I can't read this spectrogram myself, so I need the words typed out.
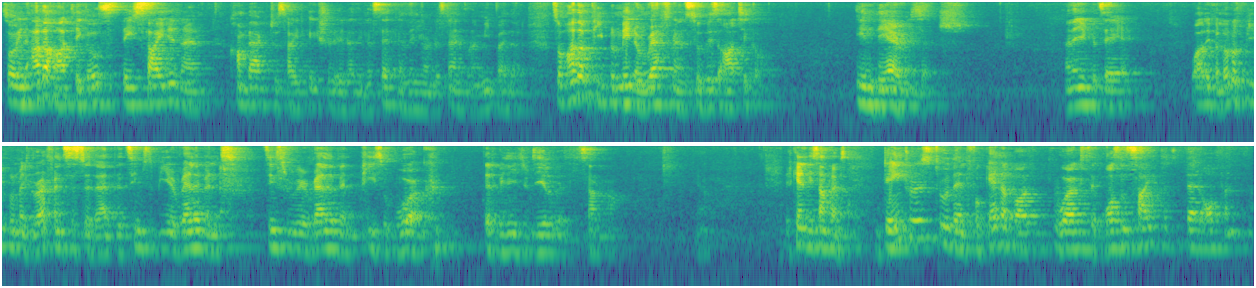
So in other articles, they cited, and I'll come back to citation in in a second, then you understand what I mean by that. So other people made a reference to this article in their research. And then you could say, well, if a lot of people make references to that, that seems to be a relevant, seems to be a relevant piece of work that we need to deal with somehow. Yeah. It can be sometimes dangerous to then forget about works that wasn't cited that often,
